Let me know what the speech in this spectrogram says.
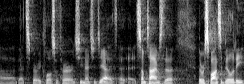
uh, that's very close with her. And she mentions, yeah, it's, uh, it's sometimes the the responsibility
